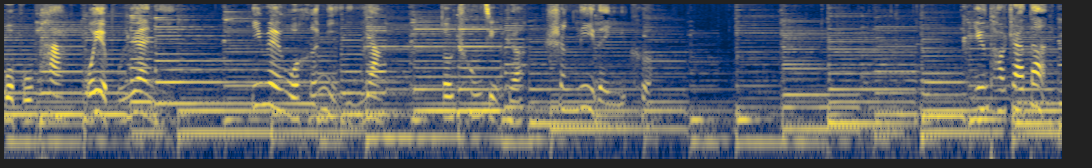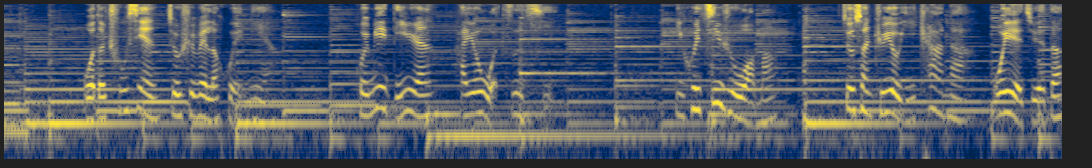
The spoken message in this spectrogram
我不怕，我也不怨你，因为我和你一样，都憧憬着胜利的一刻。樱桃炸弹，我的出现就是为了毁灭，毁灭敌人，还有我自己。你会记住我吗？就算只有一刹那，我也觉得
